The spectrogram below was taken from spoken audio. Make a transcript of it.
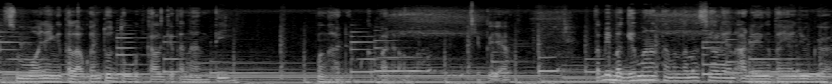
Semuanya yang kita lakukan itu untuk bekal kita nanti menghadap kepada Allah. Gitu ya. Tapi bagaimana teman-teman sekalian? Ada yang tanya juga.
